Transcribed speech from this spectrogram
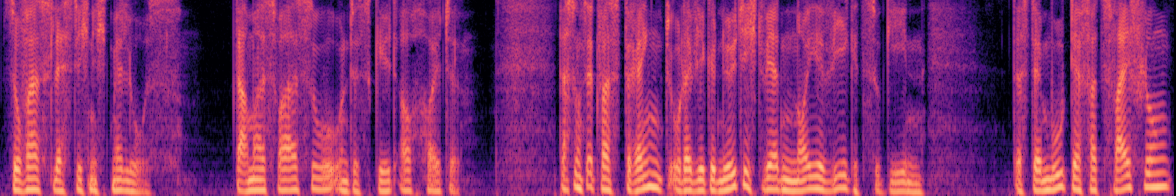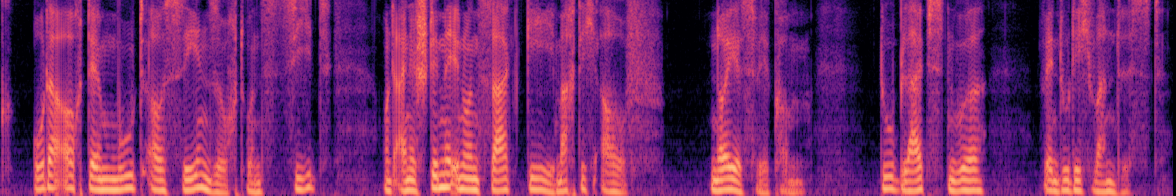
Sowas lässt dich nicht mehr los. Damals war es so und es gilt auch heute. Dass uns etwas drängt oder wir genötigt werden, neue Wege zu gehen, dass der Mut der Verzweiflung oder auch der Mut aus Sehnsucht uns zieht und eine Stimme in uns sagt, geh, mach dich auf, Neues willkommen. Du bleibst nur, wenn du dich wandelst.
